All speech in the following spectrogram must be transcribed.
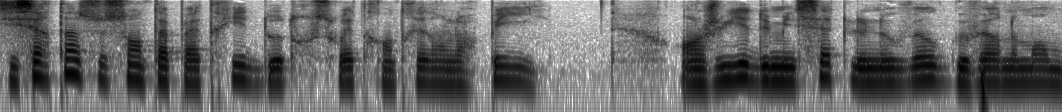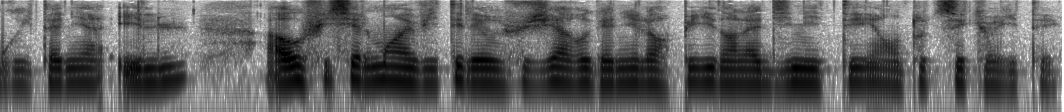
Si certains se sentent apatrides, d'autres souhaitent rentrer dans leur pays. En juillet 2007, le nouveau gouvernement mauritanien élu a officiellement invité les réfugiés à regagner leur pays dans la dignité et en toute sécurité.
